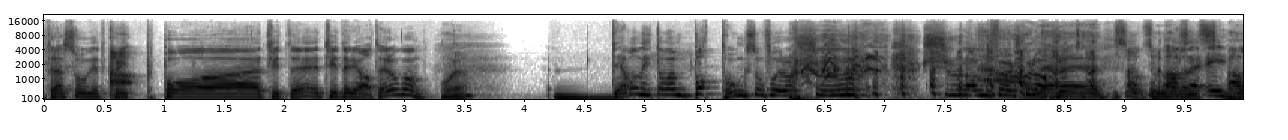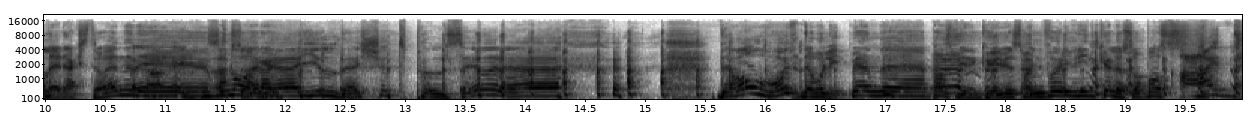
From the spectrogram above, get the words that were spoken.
For jeg så et klipp på Twitter, Twitteriater om noen. Oh, ja. Det var litt av en batong som for å sl slang før skulle Ja, det avslutte. så ut som det en spiller ekstra enn i ja, enten så lager. Gilde kjøttpølse i dere Det var alvor. Det holder ikke med en uh, pelsvinkur hvis han får vridd på oss. Nei, Der,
